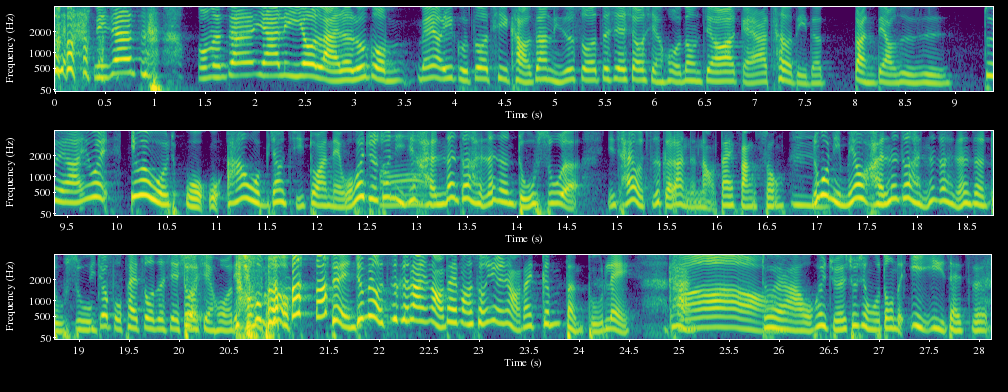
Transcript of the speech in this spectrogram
你这样子，我们这样压力又来了。如果没有一鼓作气考上，你就说这些休闲活动就要给它彻底的断掉，是不是？对啊，因为因为我我我啊，我比较极端呢，我会觉得说你已经很认真很认真读书了，你才有资格让你的脑袋放松。如果你没有很认真很认真很认真的读书，你就不配做这些休闲活动，就没有对，你就没有资格让你脑袋放松，因为你脑袋根本不累。看，对啊，我会觉得休闲活动的意义在这里。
